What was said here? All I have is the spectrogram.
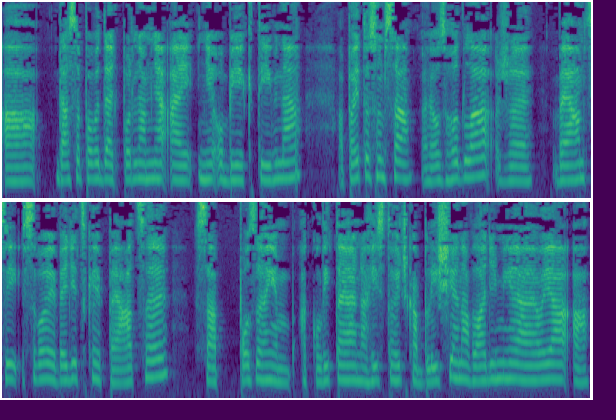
a dá sa povedať podľa mňa aj neobjektívna a preto som sa rozhodla, že v rámci svojej vedeckej práce sa pozriem ako literárna historička bližšie na Vladimíra Roja a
